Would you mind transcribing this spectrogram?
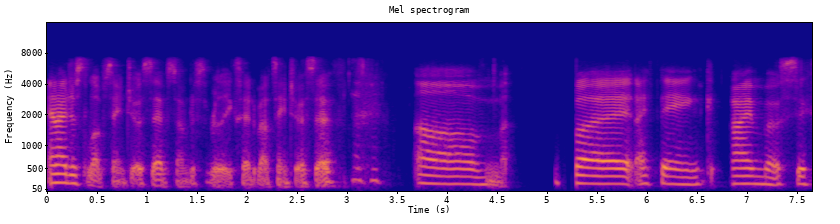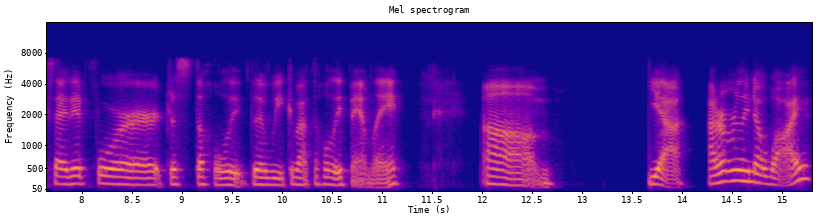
and I just love Saint Joseph. So I'm just really excited about Saint Joseph. um, but I think I'm most excited for just the holy the week about the Holy Family. Um, yeah, I don't really know why.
